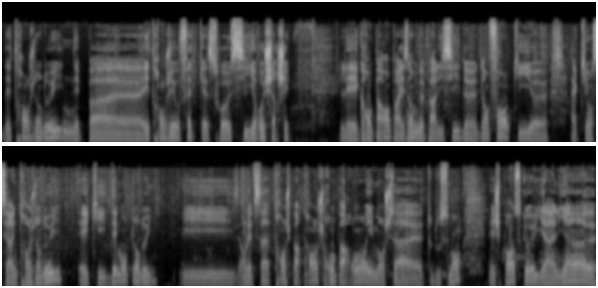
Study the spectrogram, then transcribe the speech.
des tranches d'andouille n'est pas euh, étranger au fait qu'elles soient aussi recherchées. Les grands-parents, par exemple, me parlent ici d'enfants qui euh, à qui on sert une tranche d'andouille et qui démontent l'andouille ils enlèvent ça tranche par tranche, rond par rond, et ils mangent ça euh, tout doucement. Et je pense qu'il y a un lien. Euh,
